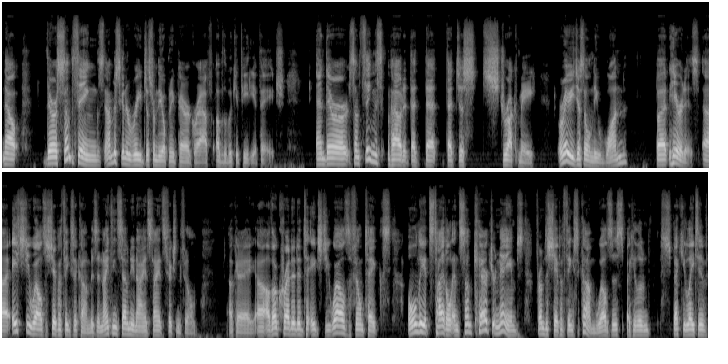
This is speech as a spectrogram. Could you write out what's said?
now there are some things. I'm just going to read just from the opening paragraph of the Wikipedia page and there are some things about it that that that just struck me or maybe just only one but here it is uh, hg wells the shape of things to come is a 1979 science fiction film okay? Uh, although credited to hg wells the film takes only its title and some character names from the shape of things to come wells's speculative speculative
